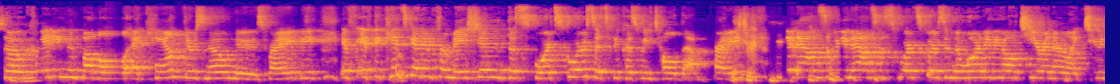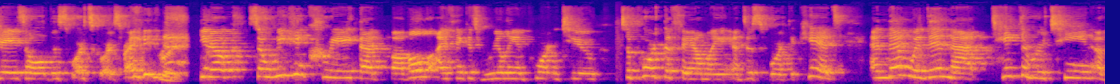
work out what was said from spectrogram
So mm-hmm. creating the bubble at camp, there's no news, right? We, if, if the kids get information, the sports scores, it's because we told them, right? we announce we announce the sports scores in the morning, they all cheer, and they're like two days old, the sports scores, right? right? You know, so we can create that bubble. I think it's really important to support the family and to support the kids. And then within that, take the routine of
